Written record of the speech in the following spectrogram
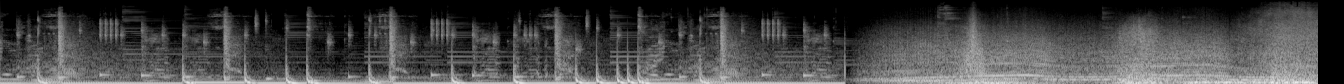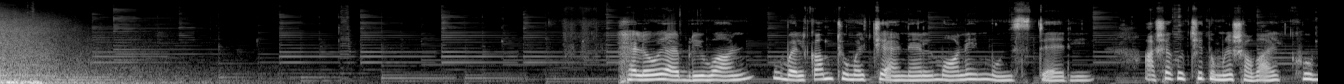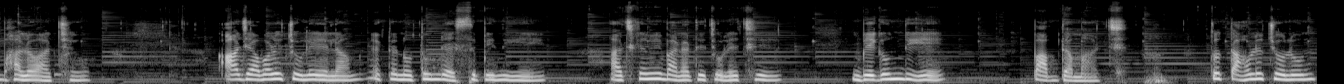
Hello everyone welcome to my channel morning মুনস্টারি আশা করছি তোমরা সবাই খুব ভালো আছো। আজ আবারও চলে এলাম একটা নতুন রেসিপি নিয়ে। আজকে আমি বানাতে চলেছি বেগুন দিয়ে পাবদা মাছ। তো তাহলে চলুন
